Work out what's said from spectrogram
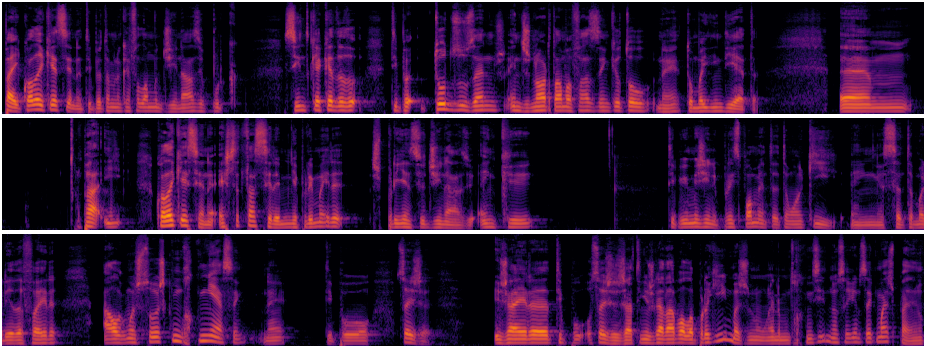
Pai, qual é que é a cena? Tipo, eu também não quero falar muito de ginásio porque sinto que a cada. Tipo, todos os anos em Desnorte há uma fase em que eu estou, né? Estou meio em dieta. Um, pá, e qual é que é a cena? Esta está a ser a minha primeira experiência de ginásio em que. Tipo, imagine, principalmente então aqui em Santa Maria da Feira, há algumas pessoas que me reconhecem, né? Tipo, ou seja, eu já era tipo, ou seja, já tinha jogado a bola por aqui, mas não era muito reconhecido, não sei, não sei o que mais. Pá, eu,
